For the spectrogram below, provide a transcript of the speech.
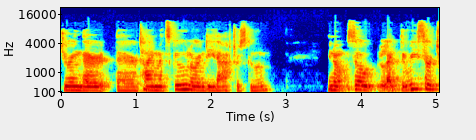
during their, their time at school or indeed after school. You know, so like the research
